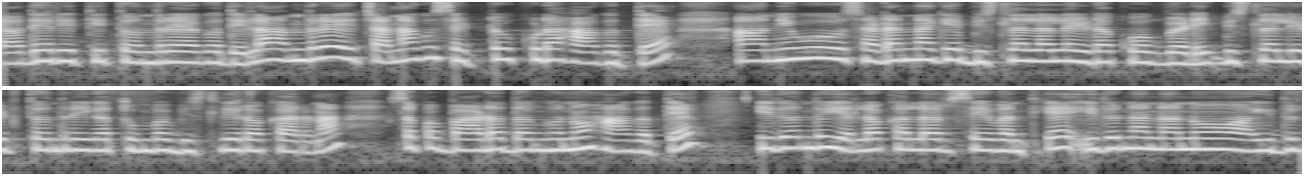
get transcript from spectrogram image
ಯಾವುದೇ ರೀತಿ ತೊಂದರೆ ಆಗೋದಿಲ್ಲ. ಅಂದರೆ ಚೆನ್ನಾಗೂ ಸೆಟ್ಟು ಕೂಡ ಆಗುತ್ತೆ. ನೀವು ಸಡನ್ನಾಗೆ ಬಿಸಿಲಲ್ಲೆಲ್ಲ ಇಡೋಕ್ಕೆ ಹೋಗಬೇಡಿ. ಬಿಸಿಲಲ್ಲಿ ಇಡ್ತು ಅಂದರೆ ಈಗ ತುಂಬ ಬಿಸಿಲಿರೋ ಕಾರಣ ಸ್ವಲ್ಪ ಬಾಡೋದಂಗೂ ಆಗುತ್ತೆ. ಇದೊಂದು ಯೆಲ್ಲೋ ಕಲರ್ ಸೇವಂತಿಗೆ ಇದನ್ನು ನಾನು ಇದ್ರ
